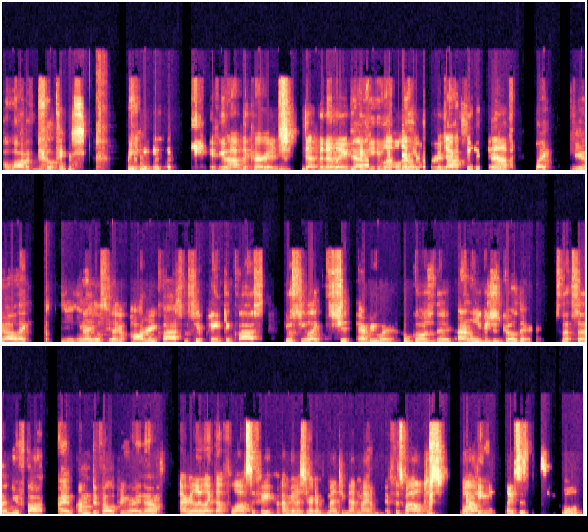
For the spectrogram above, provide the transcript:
a lot of buildings. if you have the courage, definitely. Yeah, if you leveled if up your courage, I not think scared, enough. like you know like you, you know you'll see like a pottery class you'll see a painting class you'll see like shit everywhere who goes there i don't know you could just go there so that's a new thought i'm, I'm developing right now I really like that philosophy. I'm gonna start implementing that in my own life as well. Just walking in places that's cool.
